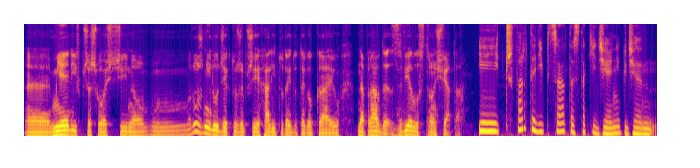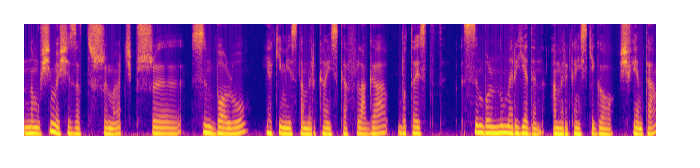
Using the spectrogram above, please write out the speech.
e, mieli w przeszłości no, mm, różni ludzie, którzy przyjechali tutaj do tego kraju naprawdę z wielu stron świata. I 4 lipca to jest taki dzień, gdzie no, musimy się zatrzymać przy symbolu, jakim jest amerykańska flaga, bo to jest symbol numer jeden amerykańskiego święta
